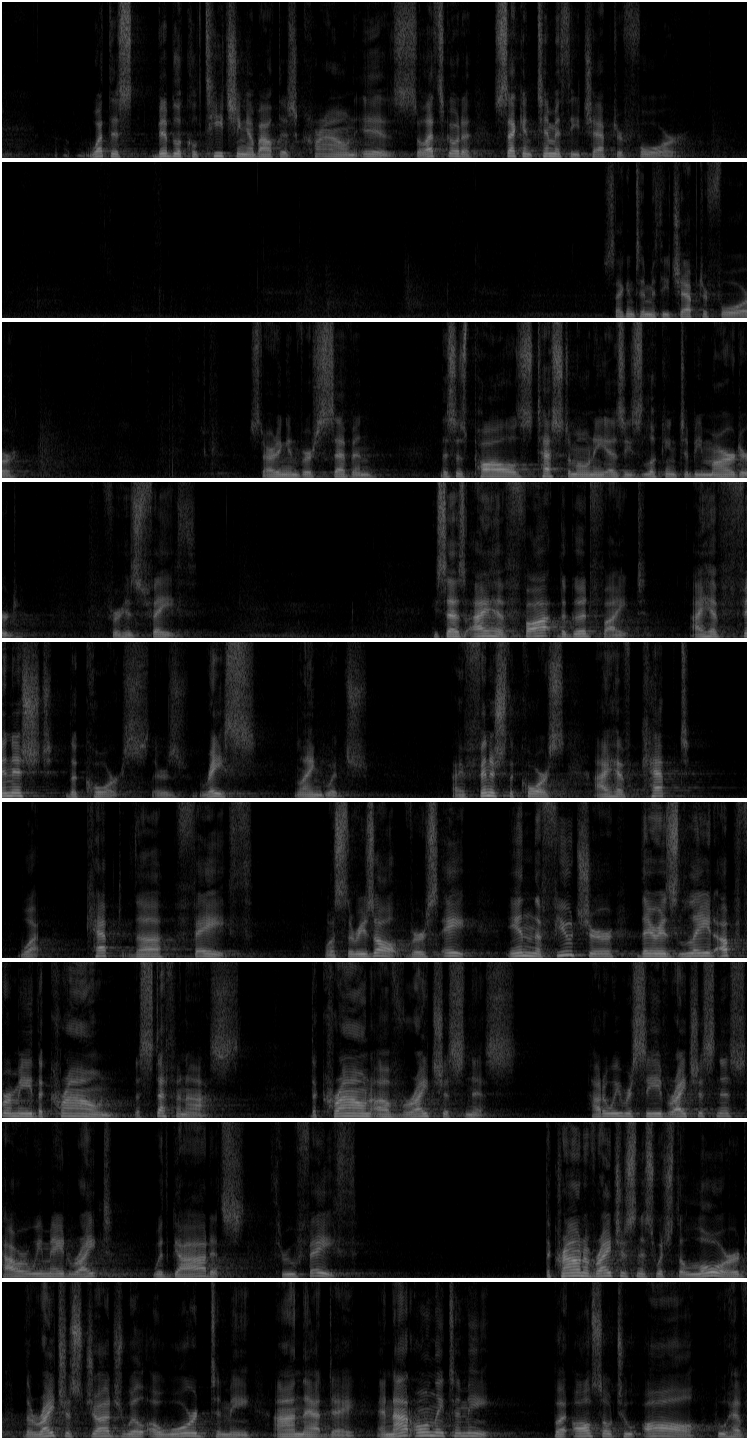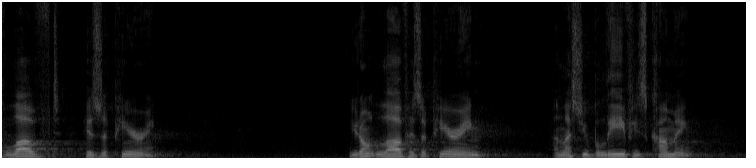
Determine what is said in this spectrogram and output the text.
what this biblical teaching about this crown is. So let's go to 2 Timothy chapter 4. Second Timothy chapter 4 starting in verse 7. This is Paul's testimony as he's looking to be martyred for his faith. He says, I have fought the good fight. I have finished the course. There's race language. I have finished the course. I have kept what? Kept the faith. What's the result? Verse 8 In the future, there is laid up for me the crown, the Stephanos, the crown of righteousness. How do we receive righteousness? How are we made right with God? It's through faith. The crown of righteousness, which the Lord, the righteous judge, will award to me on that day, and not only to me, but also to all who have loved his appearing. You don't love his appearing unless you believe he's coming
